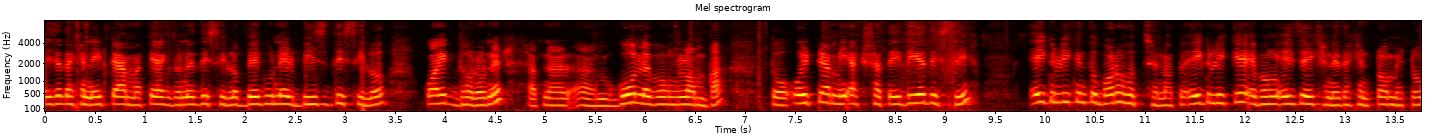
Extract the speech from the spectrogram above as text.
এই যে দেখেন, এইটা আমাকে একজনে দিছিল, বেগুনের বীজ দিছিল, কয়েক ধরনের আপনার গোল এবং লম্বা। তো ওইটা আমি একসাথেই দিয়ে দিছি। এইগুলি কিন্তু বড় হচ্ছে না, তো এইগুলিকে এবং এই যে এখানে দেখেন টমেটো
